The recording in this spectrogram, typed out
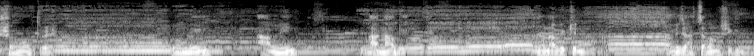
সমুদ্রে। তুমি, আমি আর নাবিক নাবিক কিনে আমি যা চালানো শিখি নেব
